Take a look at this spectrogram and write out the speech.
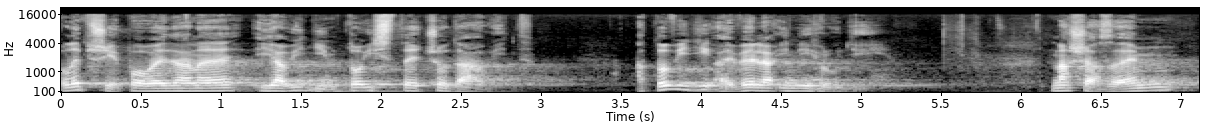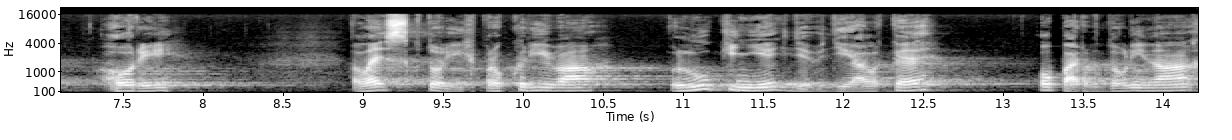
Lepšie povedané, ja vidím to isté, čo Dávid. A to vidí aj veľa iných ľudí. Naša zem, hory, les, ktorý ich prokrýva, lúky niekde v diálke, opar v dolinách,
